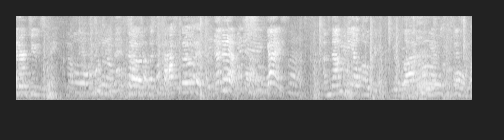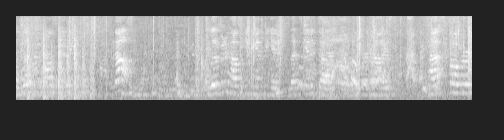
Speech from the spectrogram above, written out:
that are due to. So let's pass those. No, no, no. Guys, I'm not gonna yell over you. We have a lot, just a little bit of housekeeping. Stop. A little bit of housekeeping at the beginning. Let's get it done. So organized. Pass forward.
